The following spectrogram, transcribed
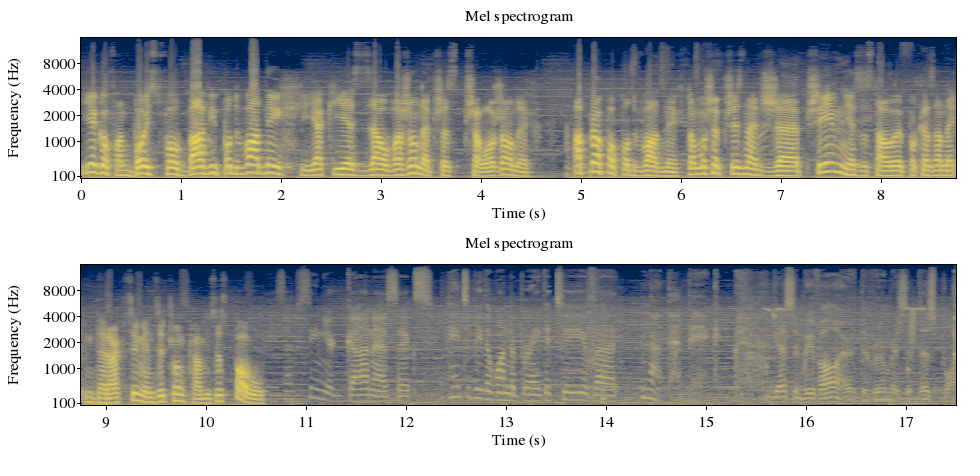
Jego fanbojstwo bawi podwładnych, jak jest zauważone przez przełożonych. A propos podwładnych, to muszę przyznać, że przyjemnie zostały pokazane interakcje między członkami zespołu. Gun, Essex. Hate to be the one to break it to you, but not that big. I'm guessing we've all heard the rumors at this point.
